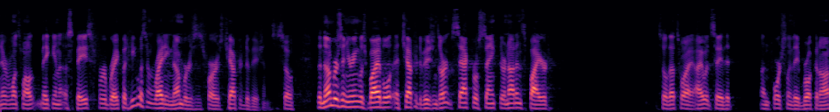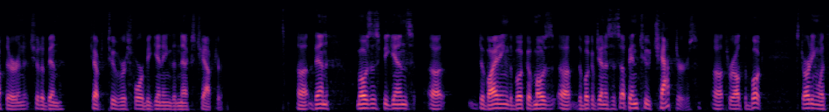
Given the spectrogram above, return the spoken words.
And every once in a while making a space for a break, but he wasn't writing numbers as far as chapter divisions. So the numbers in your English Bible at chapter divisions aren't sacrosanct, they're not inspired. So that's why I would say that unfortunately they broke it off there and it should have been chapter 2 verse 4 beginning the next chapter. Uh, then Moses begins uh, dividing the book of Moses, uh, the book of Genesis up into chapters uh, throughout the book, starting with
